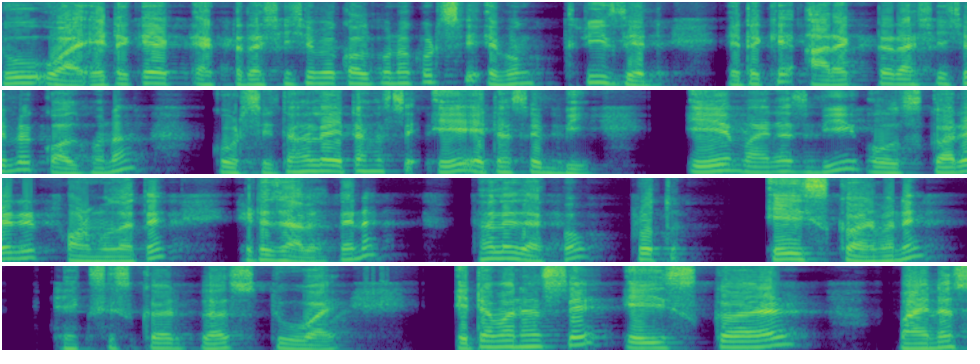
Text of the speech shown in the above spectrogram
two Y এটাকে এক- একটা রাশি হিসেবে কল্পনা করছি, এবং থ্রি জেড এটাকে আরেকটা রাশি হিসেবে কল্পনা করছি। তাহলে এটা হচ্ছে এ এটা হচ্ছে B A minus B whole স্কোয়ারের ফর্মুলাতে এটা যাবে, তাই না? তাহলে দেখো প্রথম এ স্কোয়ার মানে X square plus two Y এটা মানে হচ্ছে A square minus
